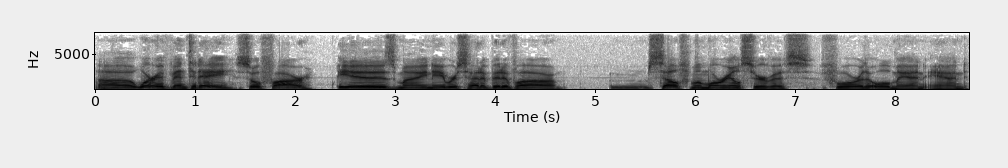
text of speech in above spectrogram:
Uh, where I've been today so far is my neighbors had a bit of a mm, self-memorial service for the old man and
